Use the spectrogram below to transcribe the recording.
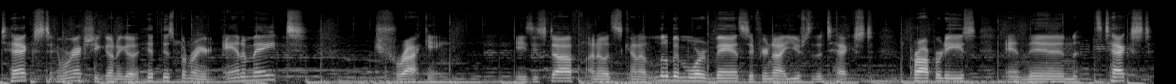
Text, and we're actually going to go hit this button right here, animate, tracking. Easy stuff. I know it's kind of a little bit more advanced if you're not used to the text properties and then text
